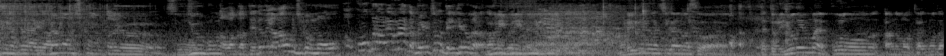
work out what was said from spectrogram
次の世代が山内君という有望な若手でも山内君も大倉あれぐらいだったら目つぶっていけるからな無理無理無理無理レベルが違いますわ。だって俺4年前このあの太鼓の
